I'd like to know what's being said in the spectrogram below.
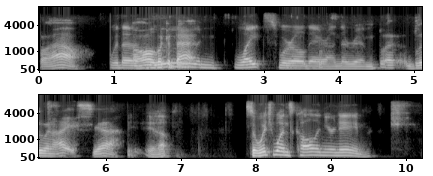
Wow. With a oh, look at that. and white swirl there on the rim. Blue and ice, yeah. Yeah. So which one's calling your name?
